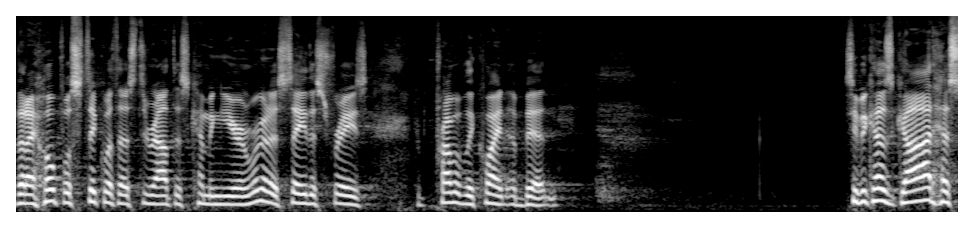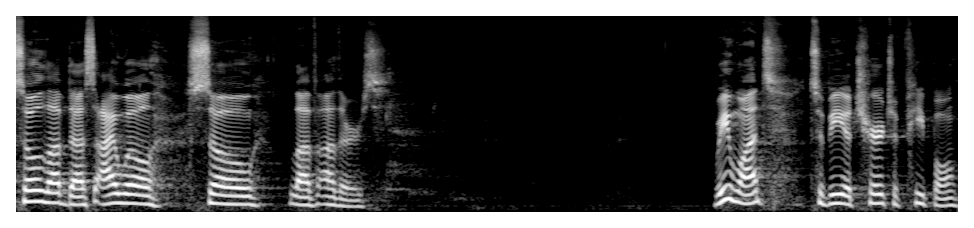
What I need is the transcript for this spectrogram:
that I hope will stick with us throughout this coming year. And we're going to say this phrase probably quite a bit. See, because God has so loved us, I will so love others. We want to be a church of people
